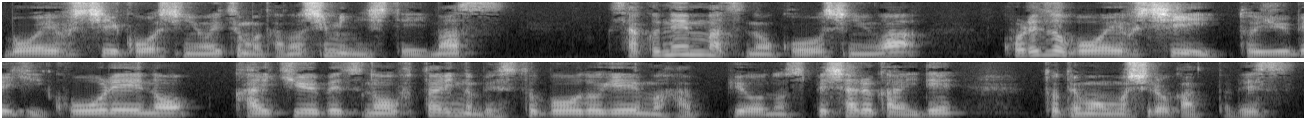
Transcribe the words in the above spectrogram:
防 FC 更新をいつも楽しみにしています。昨年末の更新は、これぞ防 FC というべき恒例の階級別のお二人のベストボードゲーム発表のスペシャル回で、とても面白かったです。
